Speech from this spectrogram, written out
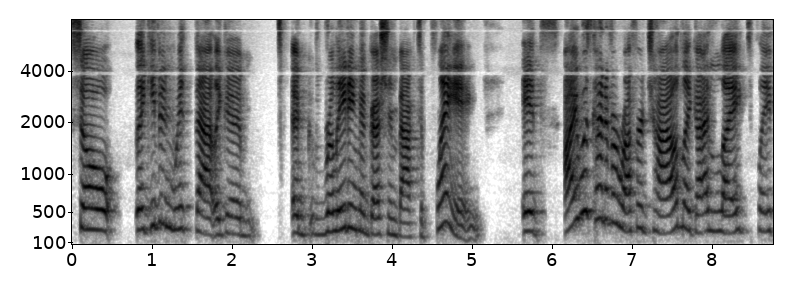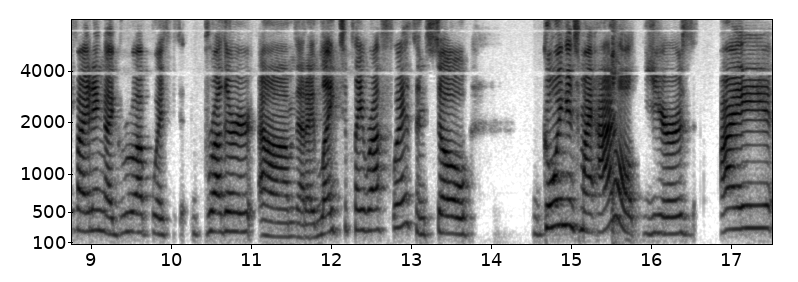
so like even with that like a, a relating aggression back to playing it's i was kind of a rougher child like i liked play fighting i grew up with brother um, that i liked to play rough with and so going into my adult years i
